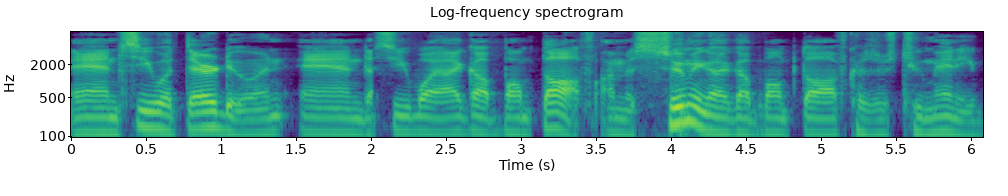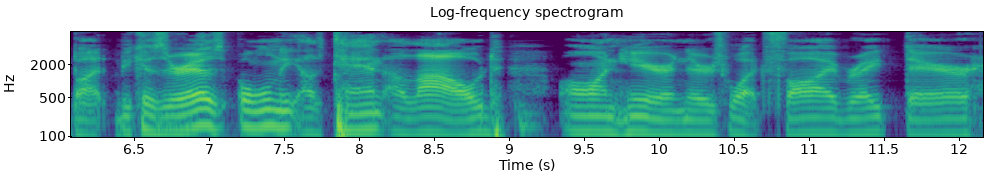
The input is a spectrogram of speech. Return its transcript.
and see what they're doing and see why I got bumped off. I'm assuming I got bumped off because there's too many, but because there is only a 10 allowed on here, and there's what five right there.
